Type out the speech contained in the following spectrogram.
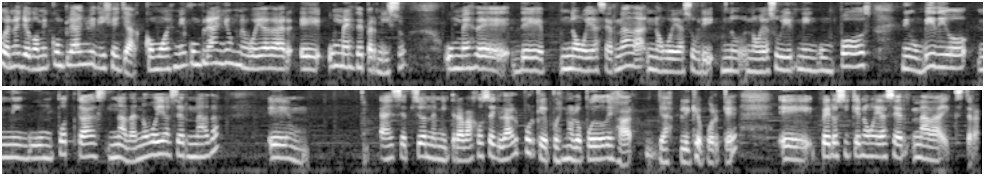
bueno, llegó mi cumpleaños y dije, ya, como es mi cumpleaños, me voy a dar eh, un mes de permiso, un mes de, no voy a hacer nada, no voy a subir, no, voy a subir ningún post, ningún vídeo, ningún podcast, nada, no voy a hacer nada. Em, a excepción de mi trabajo seglar, porque pues no lo puedo dejar, ya expliqué por qué, eh, pero sí que no voy a hacer nada extra.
